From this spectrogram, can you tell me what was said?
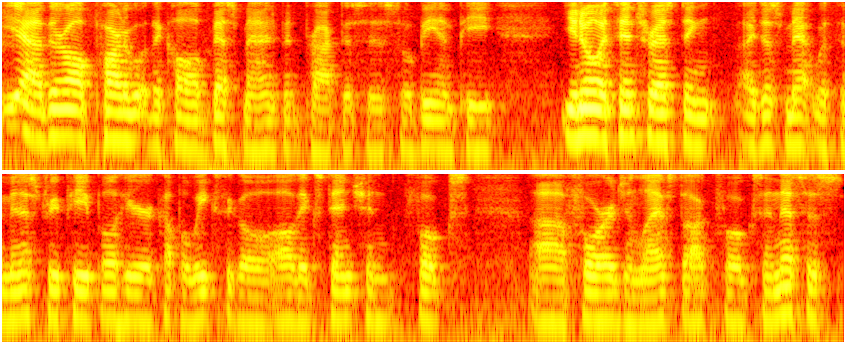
Yeah, they're all part of what they call best management practices. So BMP. You know, it's interesting. I just met with the ministry people here a couple of weeks ago, all the extension folks uh, forage and livestock folks. And this is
